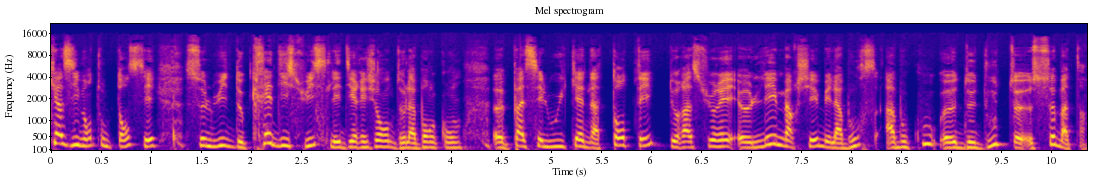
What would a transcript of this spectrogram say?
quasiment tout le temps, c'est celui de Crédit Suisse. Les dirigeants de la banque ont passé le week-end à tenter de rassurer les marchés, mais la bourse a beaucoup de doutes ce matin.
